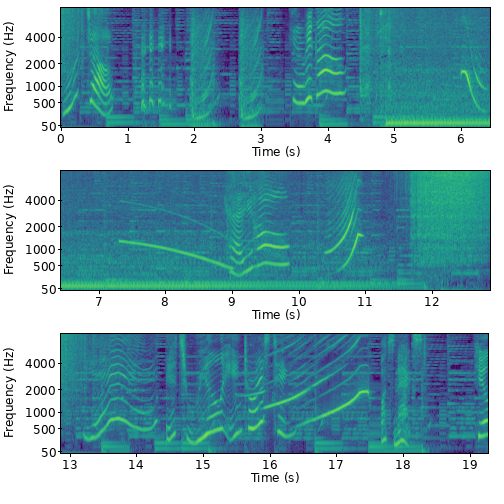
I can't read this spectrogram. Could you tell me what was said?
Good job! Yeah! It's really interesting! What's next? Here,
